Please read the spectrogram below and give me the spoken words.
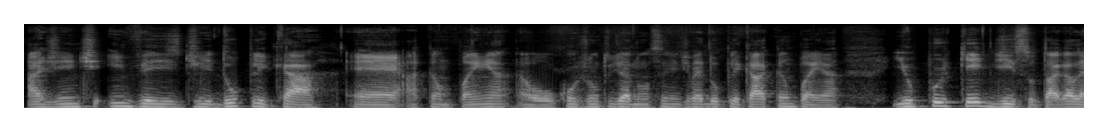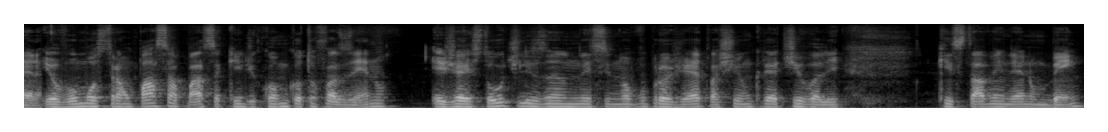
a gente, em vez de duplicar é, a campanha, o conjunto de anúncios, a gente vai duplicar a campanha. E o porquê disso, tá galera? Eu vou mostrar um passo a passo aqui de como que eu tô fazendo. Eu já estou utilizando nesse novo projeto, achei um criativo ali que está vendendo bem,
